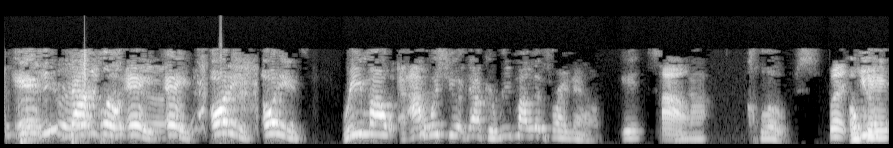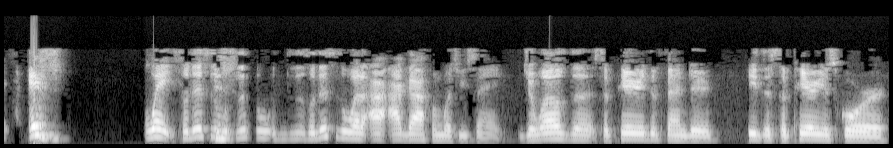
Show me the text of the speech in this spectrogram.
It's not close. Hey, hey, audience, audience. Read my. I wish you y'all could read my lips right now. It's Ow. not close. But you Okay. It's wait. So this is It's- this, is- so this is what I, I got from what you're saying. Joel's the superior defender. He's the superior scorer,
